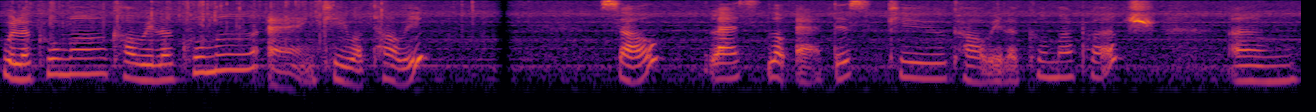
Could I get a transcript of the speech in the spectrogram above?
Rilakkuma, Korilakkuma, and Kiiroitori. So let's look at this cute Korilakkuma plush. Um,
